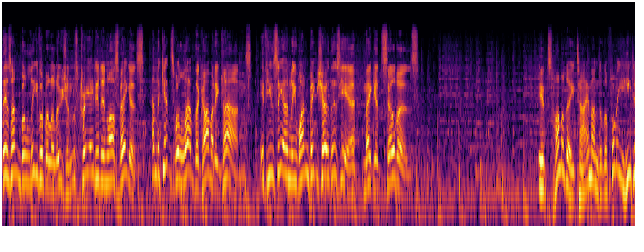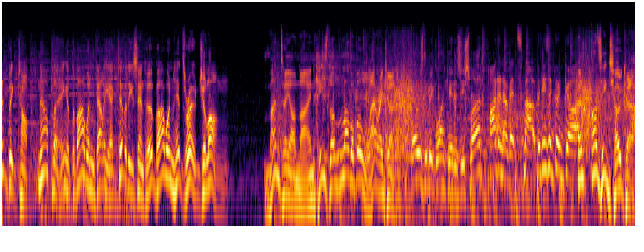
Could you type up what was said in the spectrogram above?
There's unbelievable illusions created in Las Vegas, and the kids will love the comedy clowns. If you see only one big show this year, make it Silver's. It's holiday time under the fully heated Big Top, now playing at the Barwon Valley Activity Centre, Barwon Heads Road, Geelong. Monday on 9, he's the lovable larrikin. How is the big lunkhead? Is he smart? I don't know about smart, but he's a good guy. An Aussie choker.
